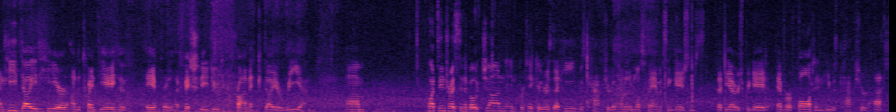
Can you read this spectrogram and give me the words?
and he died here on the 28th of April, officially due to chronic diarrhea. Um, what's interesting about John in particular is that he was captured at one of the most famous engagements that the Irish Brigade ever fought in. He was captured at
